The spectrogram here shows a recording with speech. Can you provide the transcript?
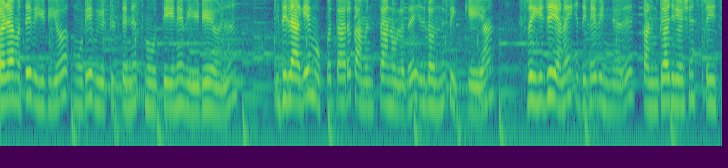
ഏഴാമത്തെ വീഡിയോ മുടി വീട്ടിൽ തന്നെ സ്മൂത്ത് ചെയ്യുന്ന വീഡിയോ ആണ് ഇതിലാകെ മുപ്പത്താറ് കമൻസ് ആണുള്ളത്. ഇതിലൊന്ന് പിക്ക് ചെയ്യാം. ശ്രീജയാണ് ഇതിലെ വിന്നർ കൺഗ്രാചുലേഷൻ ശ്രീജ.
